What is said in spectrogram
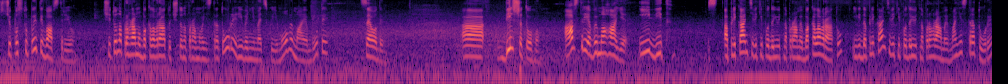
Щоб поступити в Австрію, чи то на програму бакалаврату, чи то на програму магістратури, рівень німецької мови має бути С1. Більше того, Австрія вимагає і від аплікантів, які подають на програми бакалаврату, і від аплікантів, які подають на програми магістратури,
